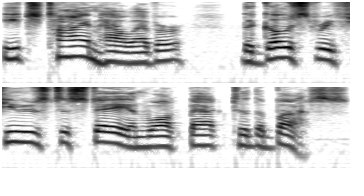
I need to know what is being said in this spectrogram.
Each time, however, the ghost refused to stay and walk back to the bus.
